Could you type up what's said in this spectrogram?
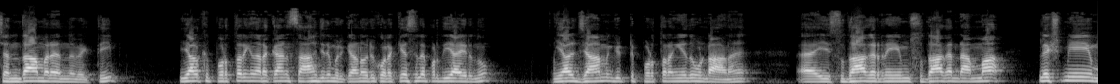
ചന്താമര എന്ന വ്യക്തി ഇയാൾക്ക് പുറത്തിറങ്ങി നടക്കാൻ സാഹചര്യം ഒരുക്കുകയാണ്. ഒരു കൊലക്കേസിലെ പ്രതിയായിരുന്നു. ഇയാൾ ജാമ്യം കിട്ടി പുറത്തിറങ്ങിയത് കൊണ്ടാണ് ആ, ഈ സുധാകരനെയും സുധാകരന്റെ അമ്മ ലക്ഷ്മിയെയും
